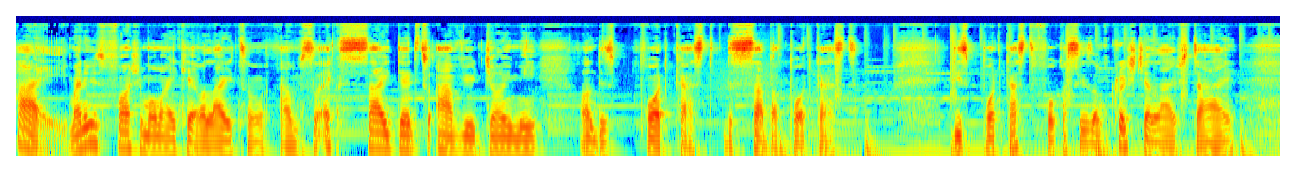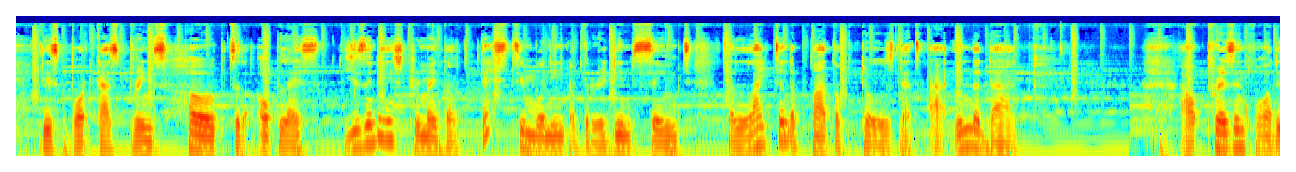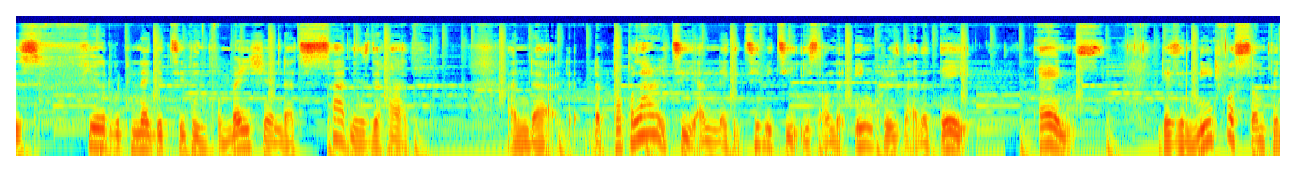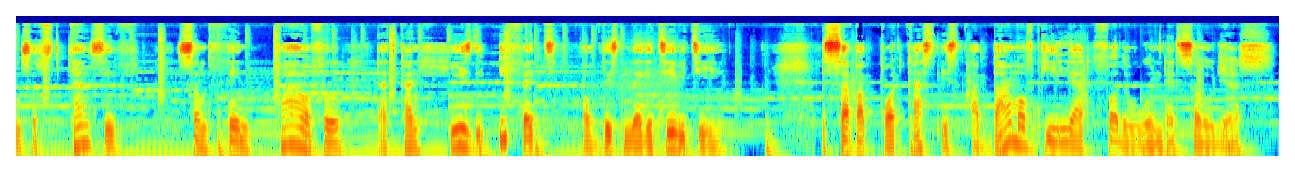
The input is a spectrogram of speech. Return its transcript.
Hi, my name is Fasomo Michael. I'm so excited to have you join me on this podcast, the Sabbath podcast. This podcast focuses on Christian lifestyle. This podcast brings hope to the hopeless using the instrument of testimony of the redeemed saints to lighten the path of those that are in the dark. Our present world is filled with negative information that saddens the heart and uh, the popularity and negativity is on the increase by the day ends. There's a need for something substantive something powerful that can ease the effects of this negativity. The sabbath podcast is a balm of gilead for the wounded soldiers.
